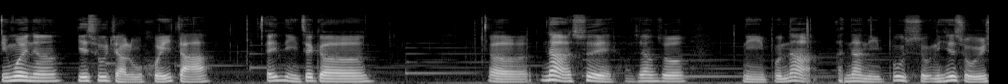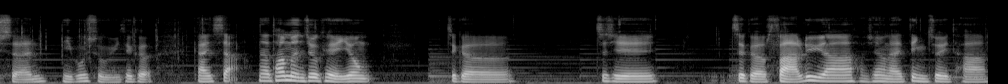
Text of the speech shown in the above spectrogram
因为呢，耶稣假如回答：‘哎，你这个……’”呃，纳税好像说你不纳，那你不属，你是属于神，你不属于这个该撒，那他们就可以用这个这些这个法律啊，好像来定罪他，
